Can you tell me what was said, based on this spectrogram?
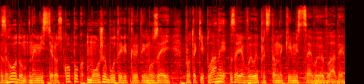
Згодом на місці розкопок може бути відкритий музей. Про такі плани заявили представники місцевої влади.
